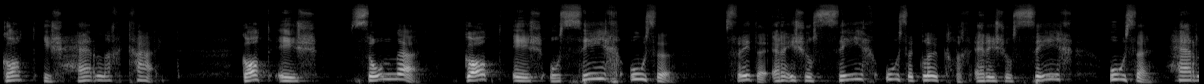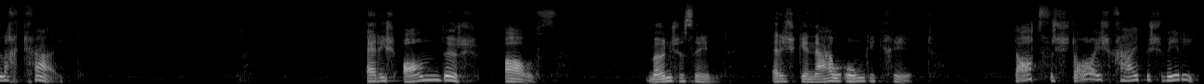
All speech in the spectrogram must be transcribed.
Gott ist Herrlichkeit. Gott ist Sonne. Gott ist aus sich heraus zufrieden. Er ist aus sich heraus glücklich. Er ist aus sich heraus Herrlichkeit. Er ist anders als Menschen sind. Er ist genau umgekehrt. Das zu verstehen ist kein schwierig.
